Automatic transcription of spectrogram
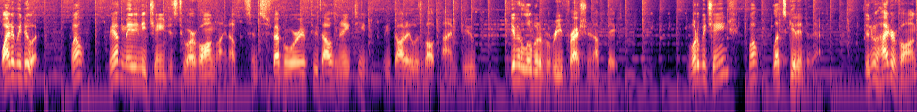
Why did we do it? Well, we haven't made any changes to our Vong lineup since February of 2018. We thought it was about time to give it a little bit of a refresh and an update. What did we change? Well, let's get into that. The new Hydra Vong,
